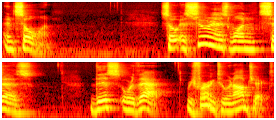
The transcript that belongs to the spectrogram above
and so on. So as soon as one says this or that, referring to an object,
